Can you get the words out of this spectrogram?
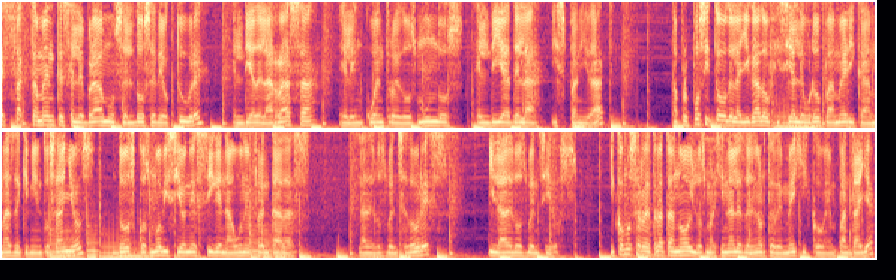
exactamente celebramos el 12 de octubre? El Día de la Raza, el Encuentro de dos Mundos, el Día de la Hispanidad. A propósito de la llegada oficial de Europa a América a más de 500 años, dos cosmovisiones siguen aún enfrentadas, la de los vencedores y la de los vencidos. ¿Y cómo se retratan hoy los marginales del norte de México en pantalla?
